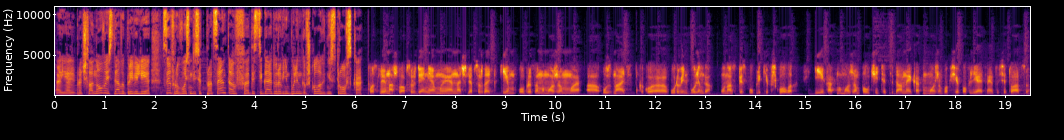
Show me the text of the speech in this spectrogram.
я прочла новость, да, вы привели цифру 80% достигает уровень буллинга в школах Днестровска. После нашего обсуждения мы начали обсуждать, каким образом мы можем э, узнать, какой уровень буллинга у нас в республике в школах, и как мы можем получить эти данные, как мы можем вообще повлиять на эту ситуацию.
